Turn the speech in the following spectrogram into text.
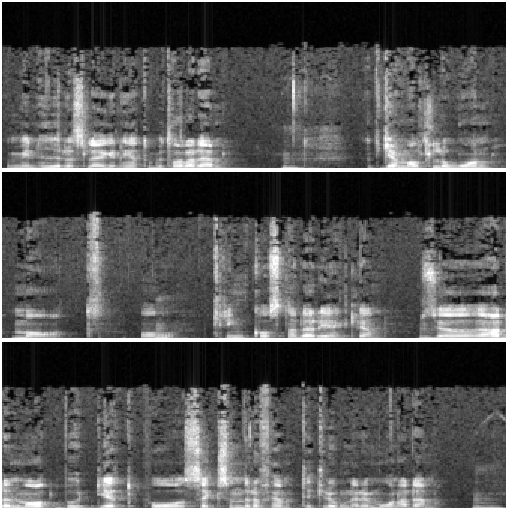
min hyreslägenhet och betala den. Mm. Ett gammalt lån, mat och kringkostnader egentligen. Så jag, hade en matbudget på 650 kronor i månaden. Mm.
